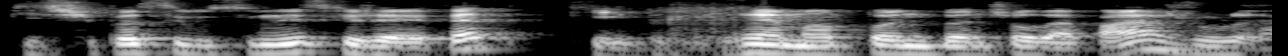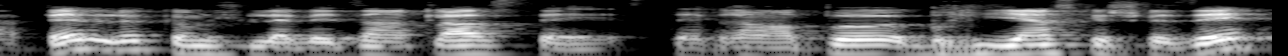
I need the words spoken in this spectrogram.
Puis je sais pas si vous vous souvenez de ce que j'avais fait, qui est vraiment pas une bonne chose à faire, je vous le rappelle, comme je vous l'avais dit en classe, c'était vraiment pas brillant ce que je faisais,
